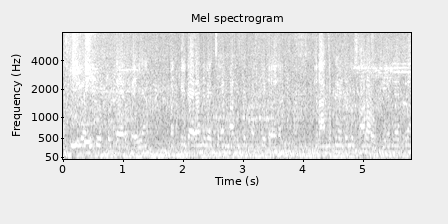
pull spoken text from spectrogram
ਅਸੀਂ ਵੈਸੇ ਤੇ ਉੱਪਰ ਟਾਇਰ ਪਏ ਆ। ਪੱਕੇ ਟਾਇਰਾਂ ਦੇ ਵਿੱਚ ਐਮ ਆਰ ਦੇ ਪੱਕੇ ਟਾਇਰ ਰੰਗ ਪੇਂਟ ਨੂੰ ਸਾਰਾ ਓਕੇ ਹੈ ਲੈਟਰ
